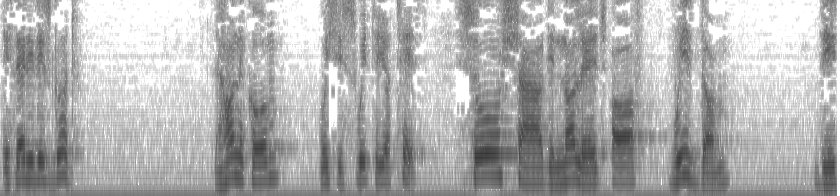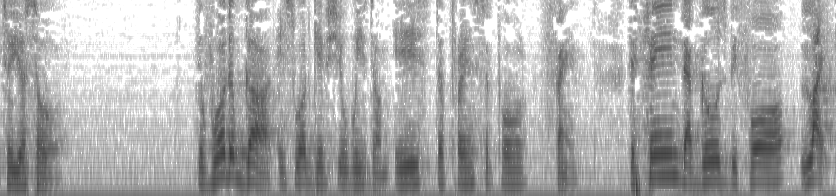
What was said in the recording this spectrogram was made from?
He said it is good. The honeycomb, which is sweet to your taste, so shall the knowledge of wisdom be to your soul. The Word of God is what gives you wisdom, is the principal thing. The thing that goes before light,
